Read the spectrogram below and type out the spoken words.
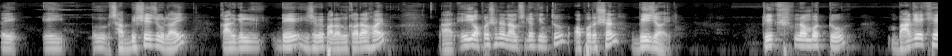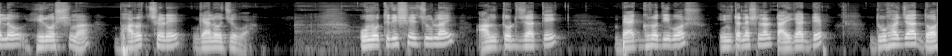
তাই এই ছাব্বিশে জুলাই কার্গিল ডে হিসেবে পালন করা হয়। আর এই অপারেশনের নাম ছিল কিন্তু operation Vijay. Trick number two, বাগে খেলো হিরোসীমা ভারত ছেড়ে গেল যুবা। উনত্রিশে জুলাই আন্তর্জাতিক ব্যাঘ্র দিবস ইন্টারন্যাশনাল টাইগার ডে দু হাজার দশ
